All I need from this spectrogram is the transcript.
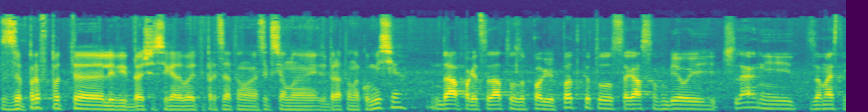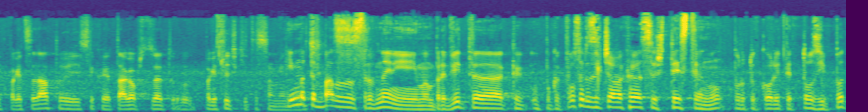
За първ път ли ви беше сега да бъдете председател на секционна избирателна комисия? Да, председател за първи път, като сега съм бил и член, и заместник председател, и секретар. Общо взето при всичките съм. Имате база за сравнение, имам предвид. По какво се различаваха съществено протоколите този път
